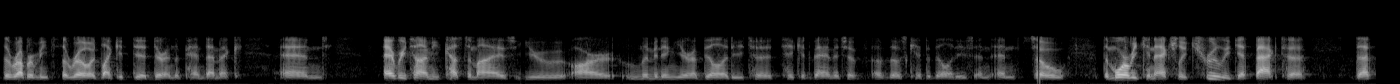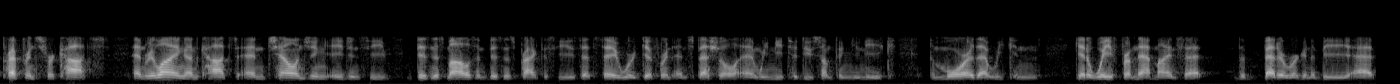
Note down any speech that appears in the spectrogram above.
the rubber meets the road like it did during the pandemic. And every time you customize, you are limiting your ability to take advantage of, of those capabilities. And, and so the more we can actually truly get back to that preference for COTS and relying on COTS and challenging agency business models and business practices that say we're different and special and we need to do something unique, the more that we can get away from that mindset, the better we're going to be at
